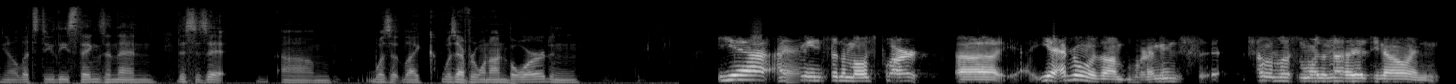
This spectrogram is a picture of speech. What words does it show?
you know, let's do these things, and then this is it. Um, was it like was everyone on board and Yeah, I mean, for the most part, uh, yeah, everyone was on board. I mean, some of us more than others, you know, and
